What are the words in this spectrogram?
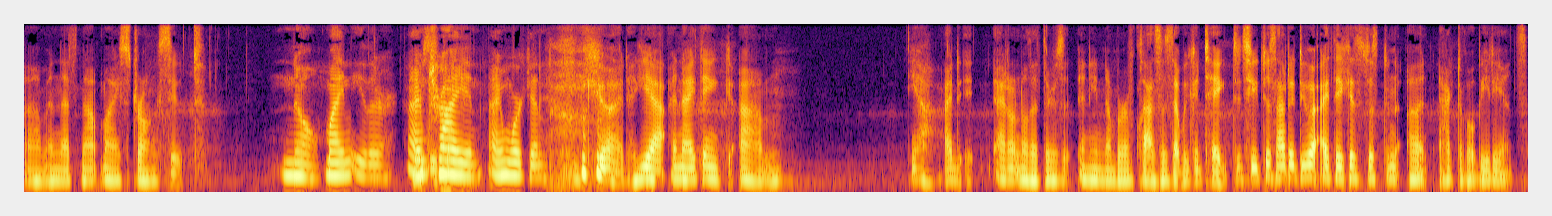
um, and that's not my strong suit. No, mine either. I'm either. trying. I'm working. Good, yeah, and I think. Um, yeah, I don't know that there's any number of classes that we could take to teach us how to do it. I think it's just an, an act of obedience.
